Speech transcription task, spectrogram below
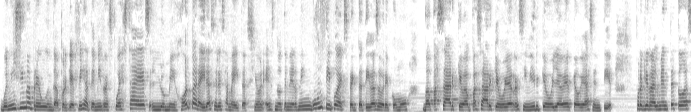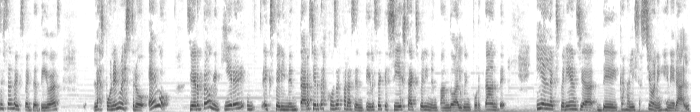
Buenísima pregunta, porque fíjate, mi respuesta es lo mejor para ir a hacer esa meditación es no tener ningún tipo de expectativa sobre cómo va a pasar, qué va a pasar, qué voy a recibir, qué voy a ver, qué voy a sentir. Porque realmente todas estas expectativas las pone nuestro ego, ¿cierto? Que quiere experimentar ciertas cosas para sentirse que sí está experimentando algo importante. Y en la experiencia de canalización en general,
